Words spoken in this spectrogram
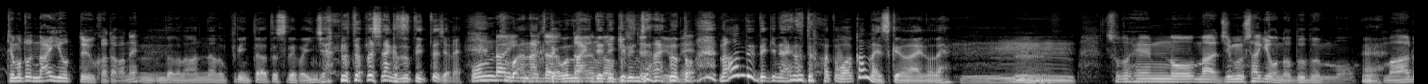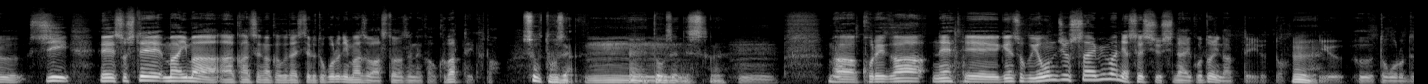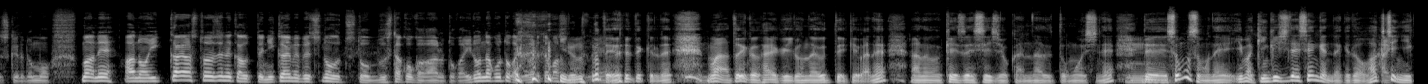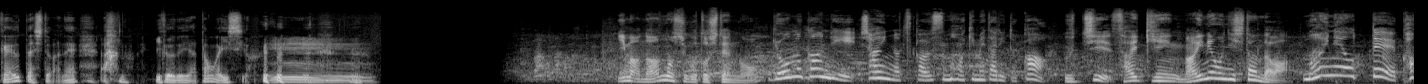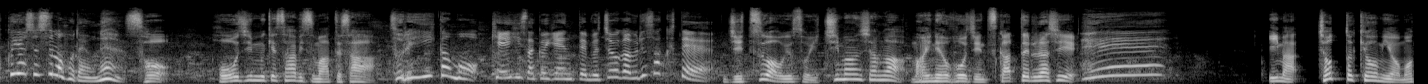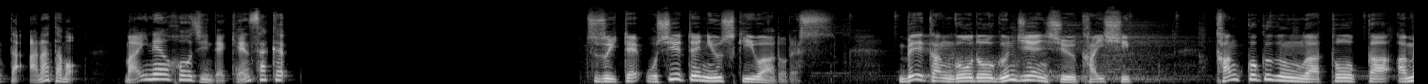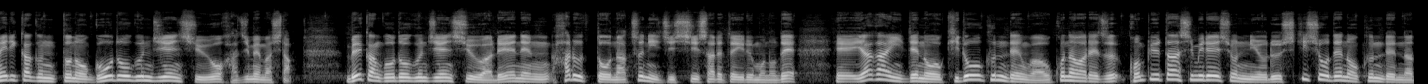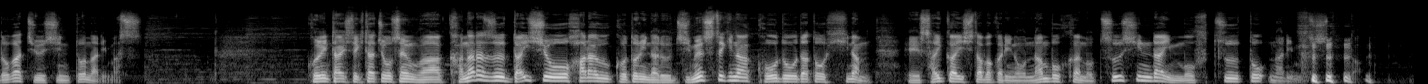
手元にないよっていう方がね、うん、だからあんなのプリントアウトすればいいんじゃないのと私なんかずっと言ったじゃない。オンラインでなくてオンラインでできるんじゃないのと、ね、なんでできないのとあと分かんないですけどないのね。うん。その辺の、まあ、事務作業の部分も、まあ、あるし、ええー、そして、まあ、今、感染が拡大しているところに、まずはアストラゼネカを配っていくと。そう当然、えー、当然です、うん。まあ、これがね、えー、原則40歳未満には接種しないことになっているというところですけれども、まあね、あの1回アストラゼネカ打って2回目別の打つとブースター効果があるとかいろんなことが言われてます、ね、いろんなこと言われてるけどね、うん、まあとにかく早くいろんな打っていけばねあの経済正常化になると思うしね、うん、でそもそもね今緊急事態宣言だけどワクチン2回打った人はね、はい、あのいろいろやった方がいいですよ。うん今何の仕事してんの？業務管理社員の使うスマホ決めたりとか。うち最近マイネオにしたんだわ。マイネオって格安スマホだよね。そう。法人向けサービスもあってさ。それいいかも。経費削減って部長がうるさくて。実はおよそ1万社がマイネオ法人使ってるらしい。へえ。今ちょっと興味を持ったあなたもマイネオ法人で検索続いて教えてニュースキーワードです。米韓合同軍事演習開始。韓国軍は10日アメリカ軍との合同軍事演習を始めました。米韓合同軍事演習は例年春と夏に実施されているもので野外での機動訓練は行われずコンピューターシミュレーションによる指揮所での訓練などが中心となります。これに対して北朝鮮は必ず代償を払うことになる自滅的な行動だと非難、えー、再開したばかりの南北間の通信ラインも普通となりました。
